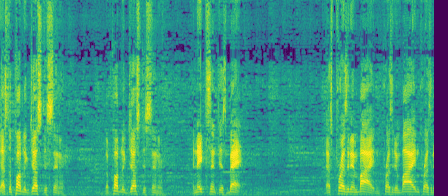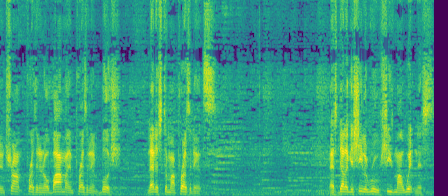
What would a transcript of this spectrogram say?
That's the Public Justice Center. The Public Justice Center. And they sent this back. That's President Biden. President Biden, President Trump, President Obama, and President Bush. Letters to my presidents. That's Delegate Sheila Ruth. She's my witness.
